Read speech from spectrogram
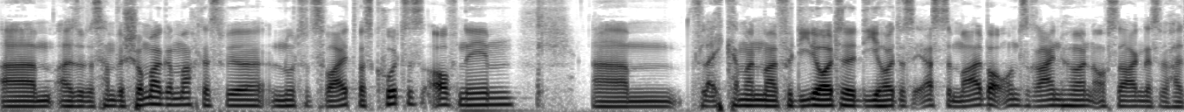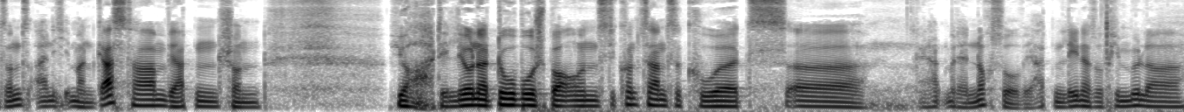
Ähm, also das haben wir schon mal gemacht, dass wir nur zu zweit was Kurzes aufnehmen. Ähm, vielleicht kann man mal für die Leute, die heute das erste Mal bei uns reinhören, auch sagen, dass wir halt sonst eigentlich immer einen Gast haben. Wir hatten schon ja, den Leonard Dobusch bei uns, die Konstanze Kurz, äh, wen hatten wir denn noch so? Wir hatten Lena Sophie Müller.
